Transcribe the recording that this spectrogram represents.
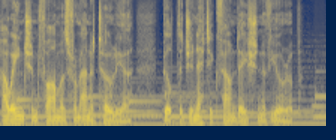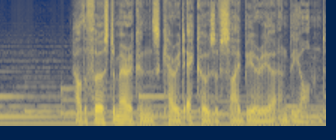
how ancient farmers from Anatolia built the genetic foundation of Europe, how the first Americans carried echoes of Siberia and beyond.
